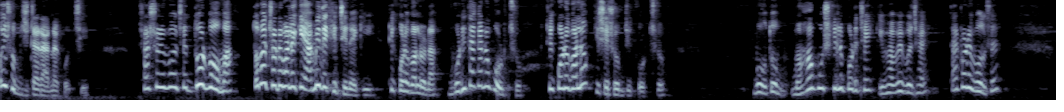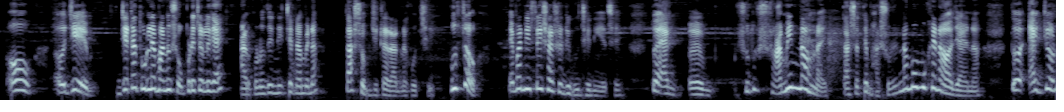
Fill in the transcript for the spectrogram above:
ওই সবজিটা রান্না করছি। শাশুড়ি বলছে, দূর বৌমা, তোমার ছোটবেলায় কি আমি দেখেছি নাকি? ঠিক করে বলো না, ভুড়িটা কেন করছ? ঠিক করে বলো কিসে সবজি করছ? বউ তো মহা মুশকিলে পড়েছে, কীভাবে বোঝায়? তারপরে বলছে, ও যে যেটা তুললে মানুষ ওপরে চলে যায়, আর কোনোদিন নিচে নামে না তার সবজিটা রান্না করছি, বুঝছ? এবার নিশ্চয়ই শাশুড়ি বুঝে নিয়েছে। তো এক শুধু স্বামীর নাম নাই, তার সাথে ভাসুরের নামও মুখে নেওয়া যায় না। তো একজন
